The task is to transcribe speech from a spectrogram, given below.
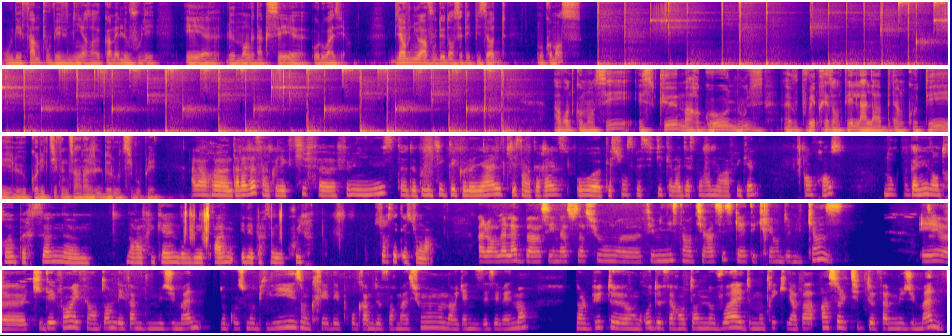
où des femmes pouvaient venir comme elles le voulaient et le manque d'accès aux loisirs. Bienvenue à vous deux dans cet épisode. On commence Avant de commencer, est-ce que Margot, Luz, euh, vous pouvez présenter la Lab d'un côté et le collectif Nsarajil de l'autre, s'il vous plaît? Alors, euh, Dalaja, c'est un collectif euh, féministe de politique décoloniale qui s'intéresse aux euh, questions spécifiques à la diaspora nord-africaine en France. Donc, on s'organise entre personnes euh, nord-africaines, donc des femmes et des personnes queer, sur ces questions-là. Alors la Lab, ben, c'est une association féministe et antiraciste qui a été créée en 2015 et euh, qui défend et fait entendre les femmes musulmanes. Donc on se mobilise, on crée des programmes de formation, on organise des événements dans le but euh, en gros de faire entendre nos voix et de montrer qu'il n'y a pas un seul type de femmes musulmanes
